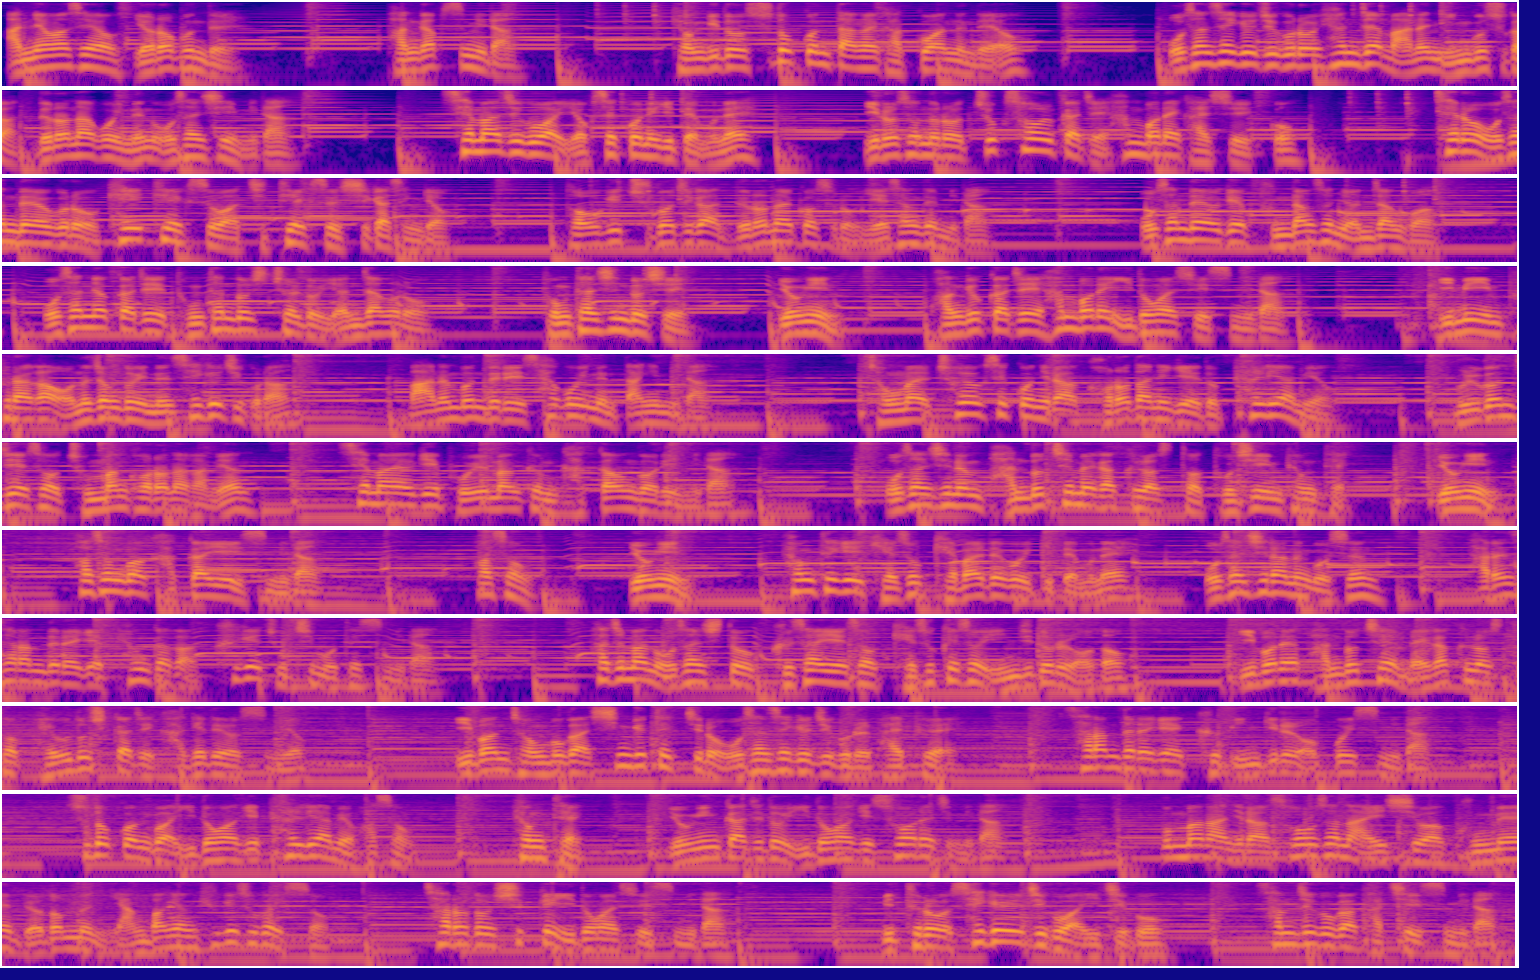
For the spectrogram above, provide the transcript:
안녕하세요, 여러분들. 반갑습니다. 경기도 수도권 땅을 갖고 왔는데요. 오산세교지구로 현재 많은 인구수가 늘어나고 있는 오산시입니다. 세마지구와 역세권이기 때문에 1호선으로 쭉 서울까지 한 번에 갈 수 있고 새로 오산대역으로 KTX와 GTX-C가 생겨 더욱이 주거지가 늘어날 것으로 예상됩니다. 오산대역의 분당선 연장과 오산역까지 동탄도시철도 연장으로 동탄신도시, 용인, 광교까지 한 번에 이동할 수 있습니다. 이미 인프라가 어느 정도 있는 세교지구라 많은 분들이 사고 있는 땅입니다. 정말 초역세권이라 걸어다니기에도 편리하며 물건지에서 좀만 걸어나가면 새마역이 보일 만큼 가까운 거리입니다. 오산시는 반도체 메가 클러스터 도시인 평택, 용인, 화성과 가까이에 있습니다. 화성, 용인, 평택이 계속 개발되고 있기 때문에 오산시라는 곳은 다른 사람들에게 평가가 크게 좋지 못했습니다. 하지만 오산시도 그 사이에서 계속해서 인지도를 얻어 이번에 반도체 메가 클러스터 배우도시까지 가게 되었으며 이번 정부가 신규 택지로 오산세교지구를 발표해 사람들에게 급 인기를 얻고 있습니다. 수도권과 이동하기 편리하며 화성, 평택, 용인까지도 이동하기 수월해집니다. 뿐만 아니라 서호산 IC와 국내에 몇 없는 양방향 휴게소가 있어 차로도 쉽게 이동할 수 있습니다. 밑으로 세계일지구와 이지구, 삼지구가 같이 있습니다.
